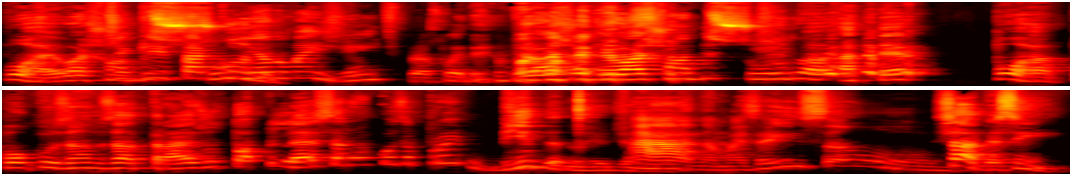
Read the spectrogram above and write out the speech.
porra, eu acho um Tinha que estar absurdo. comendo mais gente para poder. Eu acho, eu acho um absurdo. Até, porra, poucos anos atrás, o topless era uma coisa proibida no Rio de Janeiro. Ah, não, mas aí são. Sabe, assim,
